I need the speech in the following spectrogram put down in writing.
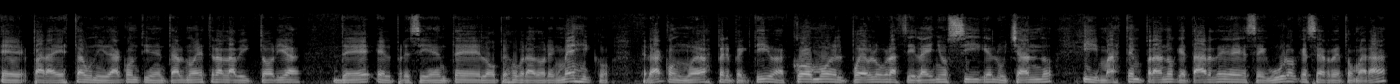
eh, para esta unidad continental nuestra la victoria del presidente López Obrador en México, ¿verdad? Con nuevas perspectivas, cómo el pueblo brasileño sigue luchando y más temprano que tarde seguro que se retomará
